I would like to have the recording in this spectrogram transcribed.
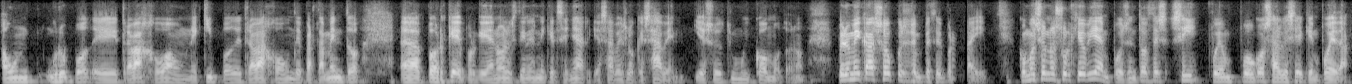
a un grupo de trabajo, a un equipo de trabajo, a un departamento. Eh, ¿Por qué? Porque ya no les tienes ni que enseñar, ya sabes lo que saben y eso es muy cómodo, ¿no? Pero en mi caso, pues empecé por ahí. Como eso no surgió bien, pues entonces sí, fue un poco sálvese quien pueda.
